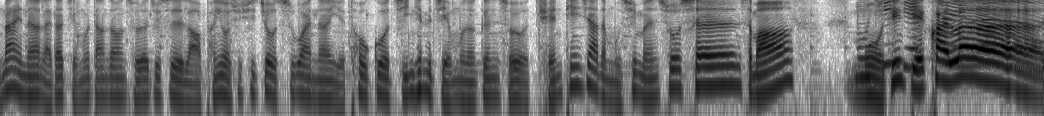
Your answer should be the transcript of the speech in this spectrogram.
奈呢来到节目当中，除了就是老朋友叙叙旧之外呢，也透过今天的节目呢，跟所有全天下的母亲们说声什么？母亲节快乐！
